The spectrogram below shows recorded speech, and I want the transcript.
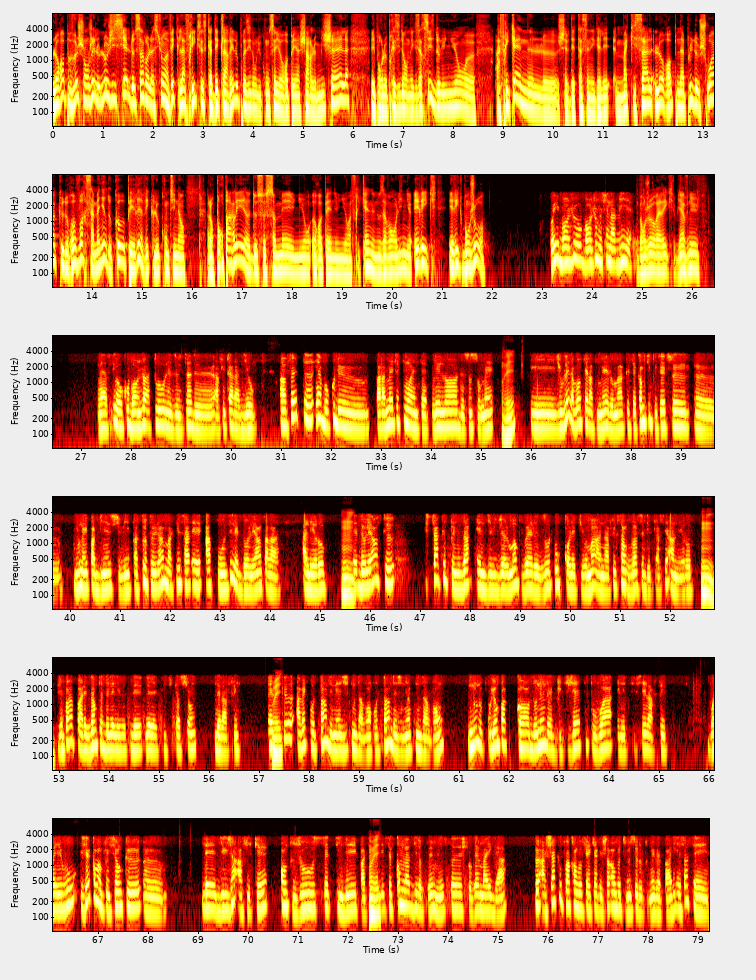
L'Europe veut changer le logiciel de sa relation avec l'Afrique, c'est ce qu'a déclaré le président du Conseil européen Charles Michel. Et pour le président en exercice de l'Union euh, africaine, le chef d'État sénégalais Macky Sall, l'Europe n'a plus de choix que de revoir sa manière de coopérer avec le continent. Alors pour parler euh, de ce sommet Union européenne-Union africaine, nous avons en ligne Eric. Eric, bonjour. Oui, bonjour, bonjour Monsieur Nabi. Bonjour Eric, bienvenue. Merci beaucoup. Bonjour à tous les auditeurs de Africa Radio. En fait, euh, il y a beaucoup de paramètres qui m'ont interpellé lors de ce sommet. Oui. Et je voulais d'abord faire la première remarque. C'est comme si peut-être euh, vous n'avez pas bien suivi, parce que le président Macky a posé les doléances à l'Europe. Mm. Les doléances que chaque président individuellement pouvait résoudre ou collectivement en Afrique sans vouloir se déplacer en Europe. Mm. Je parle par exemple de l'électrification de l'Afrique. Est-ce Oui. qu'avec autant d'énergie que nous avons, autant d'ingénieurs que nous avons, nous ne pourrions pas coordonner les budgets pour pouvoir électrifier l'Afrique? Voyez-vous, j'ai comme impression que euh, les dirigeants africains ont toujours cette idée particulière. C'est comme l'a dit le Premier ministre Shogel Maïga, qu'à chaque fois qu'on veut faire quelque chose, on veut toujours se retourner vers Paris. Et ça, c'est,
